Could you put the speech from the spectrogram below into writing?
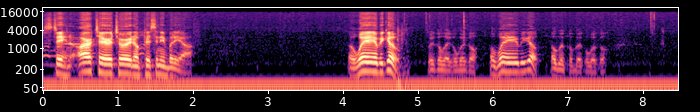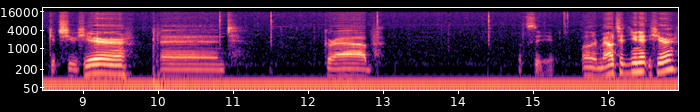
Stay in our territory, don't piss anybody off. Away we go. Wiggle, wiggle, wiggle. Away we go. Oh, wiggle, wiggle, wiggle. Get you here. And grab, let's see, another mounted unit here.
